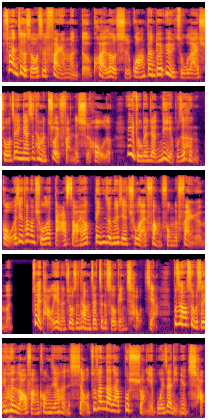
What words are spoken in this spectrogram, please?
虽然这个时候是犯人们的快乐时光，但对狱卒来说，这应该是他们最烦的时候了。狱卒的人力也不是很够，而且他们除了打扫，还要盯着那些出来放风的犯人们。最讨厌的就是他们在这个时候给你吵架，不知道是不是因为牢房空间很小，就算大家不爽，也不会在里面吵。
